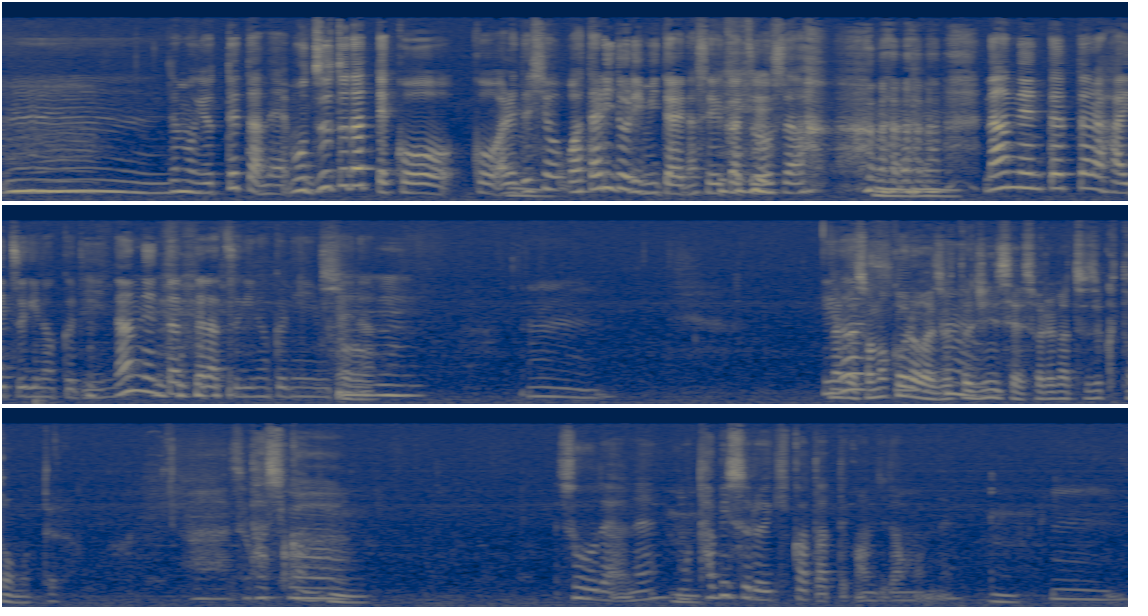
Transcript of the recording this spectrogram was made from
うん。でも言ってたね。もうずっとだってこうこうあれでしょ、渡り鳥みたいな生活をさ。うん。う ん何年経ったらはい次の国何年経ったら次の国みたいな。そう。うん。うんなんかその頃はずっと人生、生それが続くと思ってる、あーそっ確かに。うん。そうだよね、うん。もう旅する生き方って感じだもんね。うん、うん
